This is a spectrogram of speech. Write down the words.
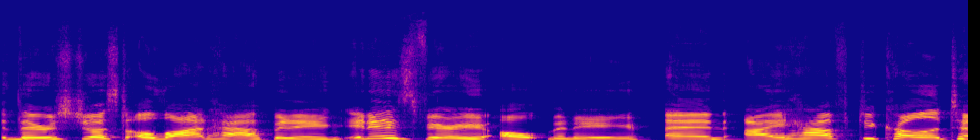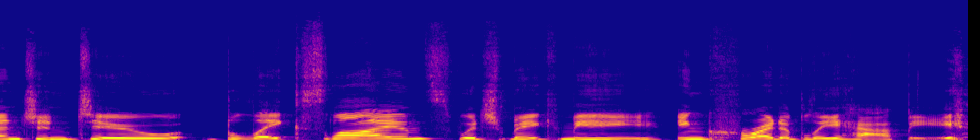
There's just a lot happening. It is very Altman-y, and I have to call attention to Blake's lines, which make me incredibly happy.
